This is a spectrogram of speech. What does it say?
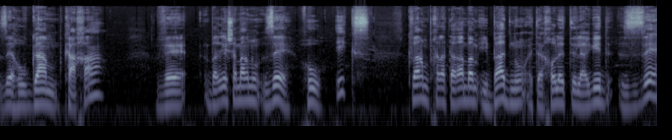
זה הוא גם ככה, וברגע שאמרנו, זה הוא X, כבר מבחינת הרמב"ם איבדנו את היכולת להגיד, זה,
